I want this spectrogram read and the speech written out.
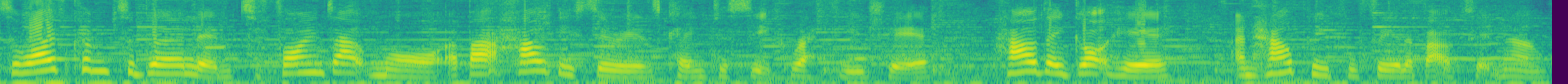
So I've come to Berlin to find out more about how these Syrians came to seek refuge here, how they got here, and how people feel about it now.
